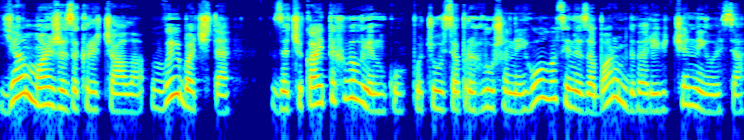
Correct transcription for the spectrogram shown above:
Я майже закричала Вибачте, зачекайте хвилинку, почувся приглушений голос, і незабаром двері відчинилися.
